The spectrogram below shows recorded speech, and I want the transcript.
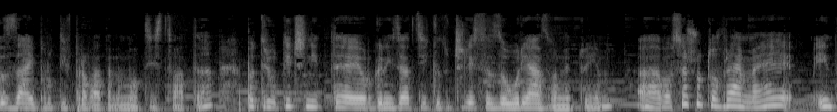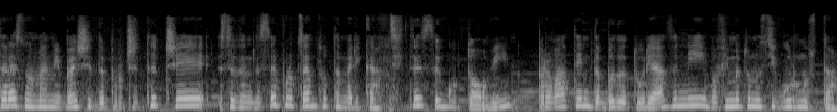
за и против правата на мълцинствата. Патриотичните организации като че ли са за урязването им. В същото време, интересно мен ми беше да прочета, че 70% от американците са готови правата им да бъдат урязани в името на сигурността.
